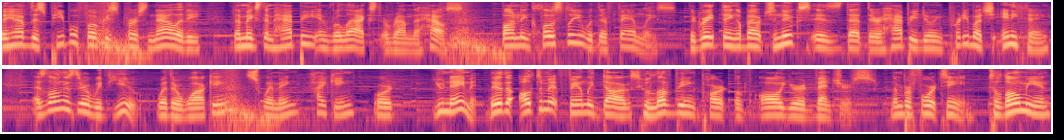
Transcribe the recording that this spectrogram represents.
They have this people focused personality that makes them happy and relaxed around the house, bonding closely with their families. The great thing about Chinooks is that they're happy doing pretty much anything as long as they're with you, whether walking, swimming, hiking, or you name it. They're the ultimate family dogs who love being part of all your adventures. Number 14. Telomian,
